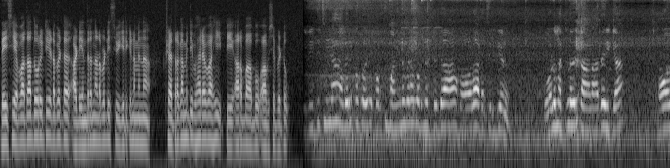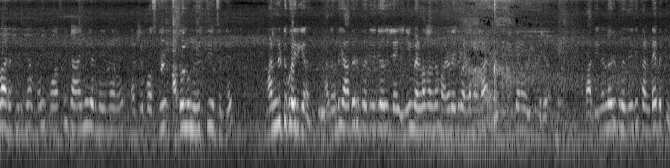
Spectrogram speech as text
ദേശീയപാത അതോറിറ്റി ഇടപെട്ട് അടിയന്തര നടപടി സ്വീകരിക്കണമെന്ന് ക്ഷേത്ര കമ്മിറ്റി ഭാരവാഹി പി ആർ ബാബു ആവശ്യപ്പെട്ടു. ഇത് ചെയ്യാൻ അവരിപ്പോ കുറച്ച് മണ്ണ് ഇവിടെ കൊടുത്തിട്ട് ആ ഹോൾ അടച്ചിരിക്കുകയാണ്. ഹോൾ മറ്റുള്ളവർ കാണാതെ ഇരിക്കുക ഹോൾ അടച്ചിരിക്കുക. ഇവിടെ ഈ പോസ്റ്റ് ചാഞ്ഞു കിടന്നിരുന്നാണ് ഇലക്ട്രിക് പോസ്റ്റ് അതൊന്ന് നിർത്തി വെച്ചിട്ട് മണ്ണിട്ട് പോയിരിക്കണം അതുകൊണ്ട് യാതൊരു പ്രതിവിധിയും ഇല്ല. ഇനിയും വെള്ളം വന്ന് മഴ പെയ്ത് വെള്ളം വന്നാൽ ഇതിലേക്കാണ് ഒഴുകി വരിക. അപ്പൊ അതിനുള്ള ഒരു പ്രതിവിധി കണ്ടേ പറ്റൂ.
